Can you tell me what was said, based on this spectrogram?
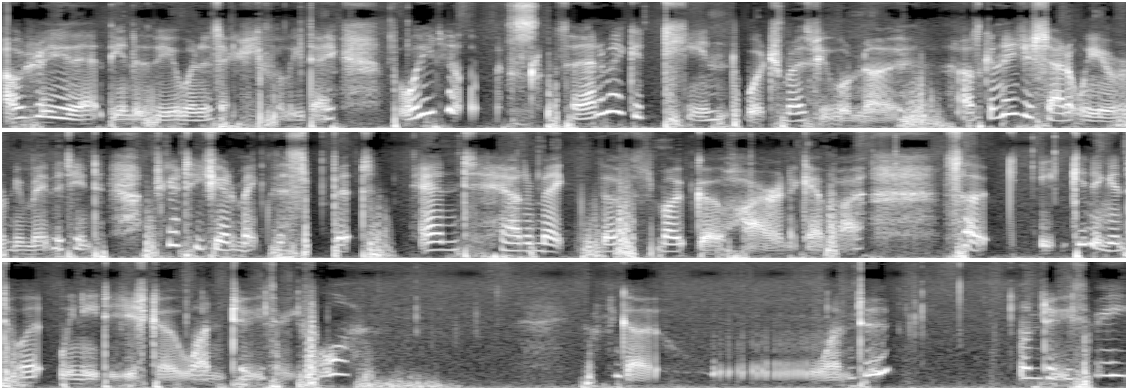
I'll show you that at the end of the video when it's actually fully day. But what you do, so how to make a tent, which most people know. I was going to just start it when you already made the tent. I'm just going to teach you how to make this bit and how to make the smoke go higher in a campfire. So, getting into it, we need to just go one, two, three, four. Go one, two, one, two, three,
